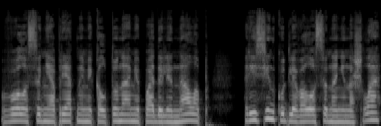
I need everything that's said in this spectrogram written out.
Волосы неопрятными колтунами падали на лоб, резинку для волос она не нашла,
